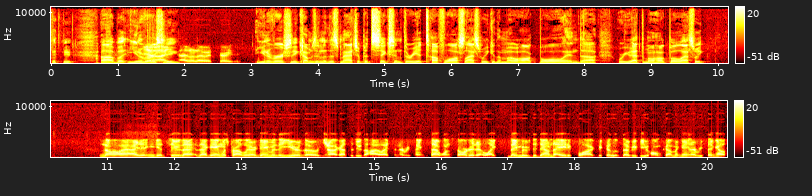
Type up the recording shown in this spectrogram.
uh, but university. Yeah, I, I don't know. It's crazy. University comes into this matchup at six and three. A tough loss last week in the Mohawk Bowl. And uh, were you at the Mohawk Bowl last week? No, I, didn't get to. That that game was probably our game of the year, though. You know, I got to do the highlights and everything. But that one started at like they moved it down to eight o'clock because of WVU homecoming and everything else.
